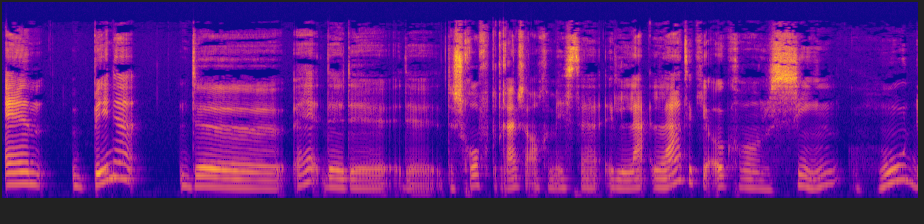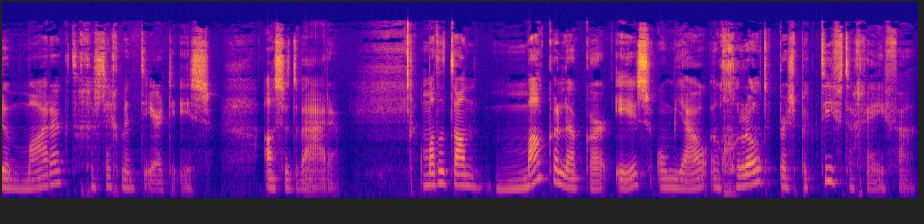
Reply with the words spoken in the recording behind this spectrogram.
En binnen de, de, de, de, de school voor bedrijfsalchemisten laat ik je ook gewoon zien hoe de markt gesegmenteerd is, als het ware. Omdat het dan makkelijker is om jou een groter perspectief te geven.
